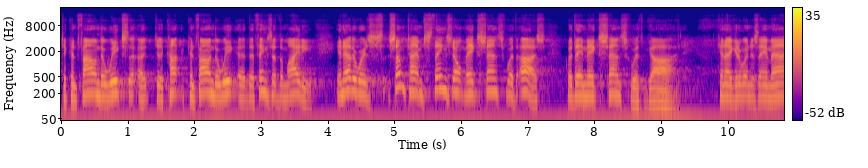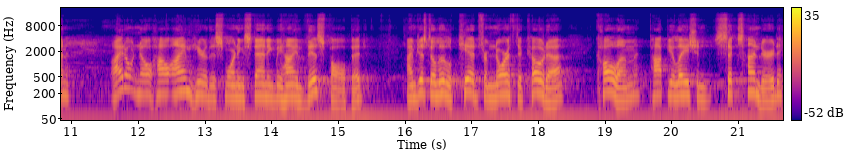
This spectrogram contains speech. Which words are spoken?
to confound the weak, uh, to con- confound the weak, uh, the things of the mighty. In other words, sometimes things don't make sense with us, but they make sense with God. Can I get a witness? Amen. I don't know how I'm here this morning standing behind this pulpit. I'm just a little kid from North Dakota, Cullum, population 600.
